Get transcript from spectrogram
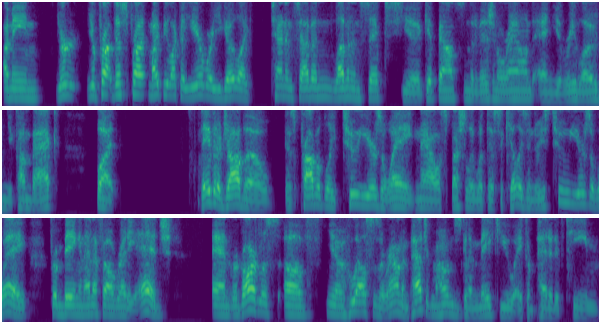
I mean, you're you're pro- this pro- might be like a year where you go like 10 and 7, 11 and 6, you get bounced in the divisional round and you reload and you come back. But David Ojabo is probably two years away now, especially with this Achilles injury. He's two years away from being an NFL ready edge. And regardless of you know who else is around him, Patrick Mahomes is going to make you a competitive team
